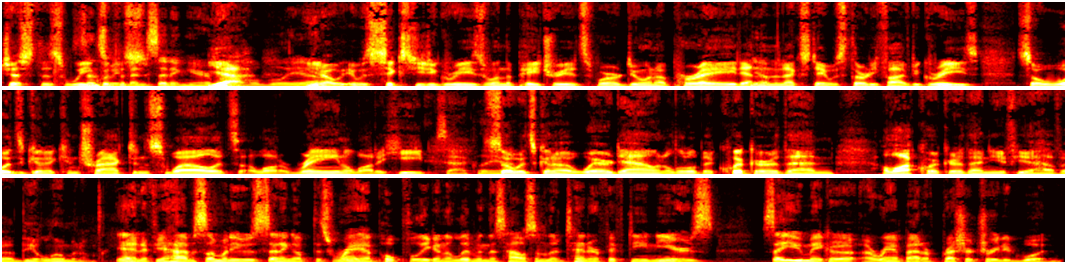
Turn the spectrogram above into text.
just this week. Since with we've the, been sitting here, yeah, probably, yeah. you know, it was sixty degrees when the Patriots were doing a parade, and then the next day was thirty five degrees. So wood's going to contract and swell. It's a lot of rain, a lot of heat. Exactly, So yeah. it's going to wear down a little bit quicker than a lot quicker than if you have a, the aluminum. Yeah, and if you have somebody who's setting up this ramp, hopefully going to live in this house another 10 or 15 years, say you make a, a ramp out of pressure treated wood.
